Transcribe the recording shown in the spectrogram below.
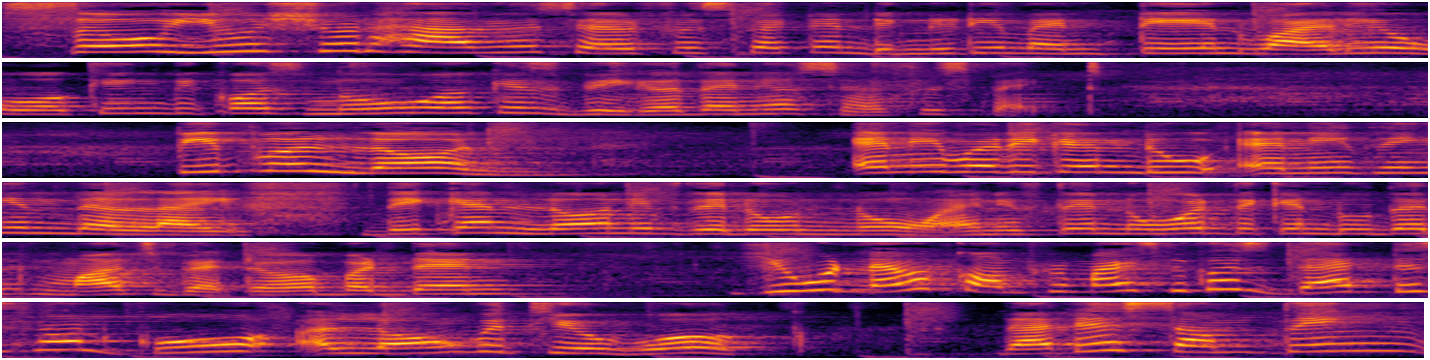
so you should have your self-respect and dignity maintained while you're working because no work is bigger than your self-respect. People learn. Anybody can do anything in their life. They can learn if they don't know. And if they know it they can do that much better. But then you would never compromise because that does not go along with your work. That is something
